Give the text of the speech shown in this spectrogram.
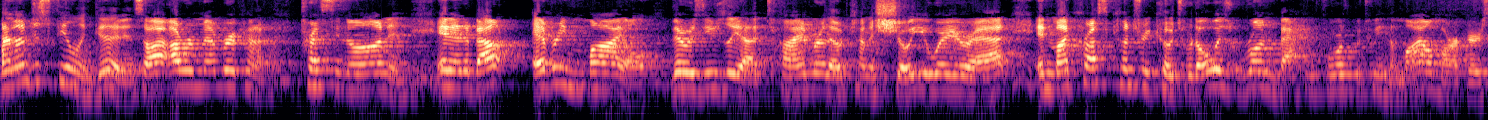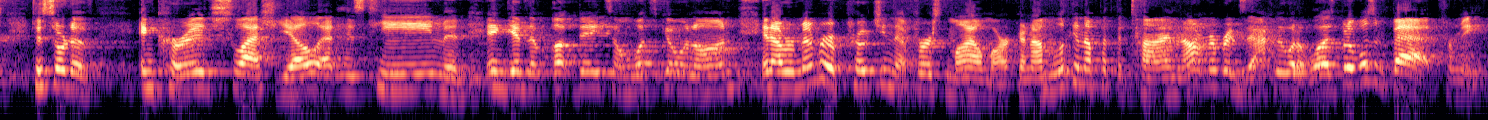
and I'm just feeling good. And so I, remember kind of pressing on. And, and at about every mile, there was usually a timer that would kind of show you where you're at. And my cross country coach would always run back and forth between the mile markers to sort of encourage slash yell at his team and, and give them updates on what's going on. And I remember approaching that first mile mark. And I'm looking up at the time. And I don't remember exactly what it was, but it wasn't bad for me.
